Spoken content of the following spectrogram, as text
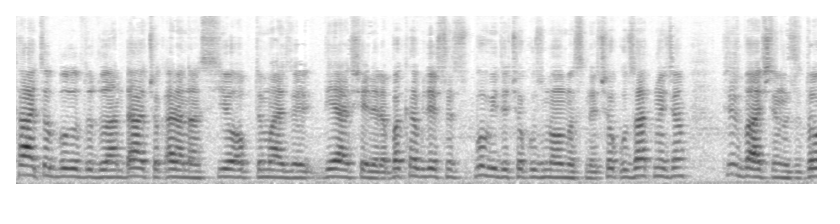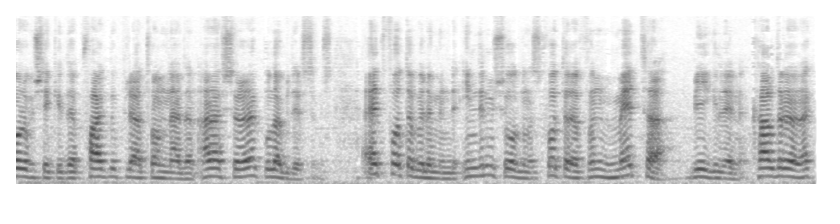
Title bulunduğundan daha çok aranan SEO Optimize diğer şeylere bakabilirsiniz. Bu video çok uzun olmasın diye çok uzatmayacağım. Siz başlığınızı doğru bir şekilde farklı platformlardan araştırarak bulabilirsiniz. Add Foto bölümünde indirmiş olduğunuz fotoğrafın meta bilgilerini kaldırarak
